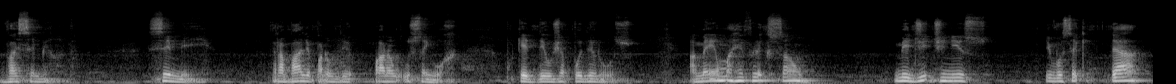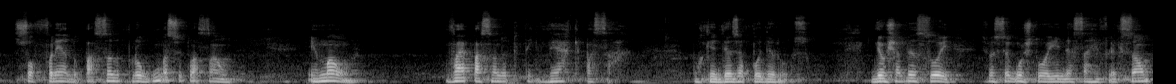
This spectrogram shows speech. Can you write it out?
vai semeando. Semeie, trabalhe para o, para o Senhor, porque Deus é poderoso. Amém? É uma reflexão. Medite nisso. E você que está sofrendo, passando por alguma situação, irmão, vai passando o que tiver que passar, porque Deus é poderoso. Deus te abençoe. Se você gostou aí dessa reflexão,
